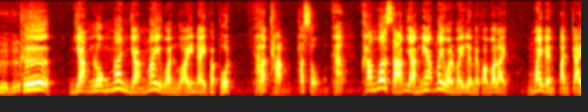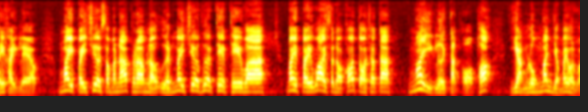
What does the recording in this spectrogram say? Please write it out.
อือฮึ คืออย่างลงมั่นอย่างไม่หวั่นไหวในพระพุทธครับ พระธรรมพระสงฆ์ ครับ คำว่า 3 อย่างเนี้ยไม่หวั่นไหวเลยหมายความว่าอะไร ไม่แบ่งปันใจให้ใครอีกแล้ว ไม่ไปเชื่อสมณพราหมณ์เหล่าเอื่น ไม่เชื่อเพื่อเทพเทวา ไม่ไปไหว้สะเดอกข้อต่อชะตา ไม่อีกเลยตัดออกเพราะ อย่างลงมั่นอย่างไม่หวั่นไหว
